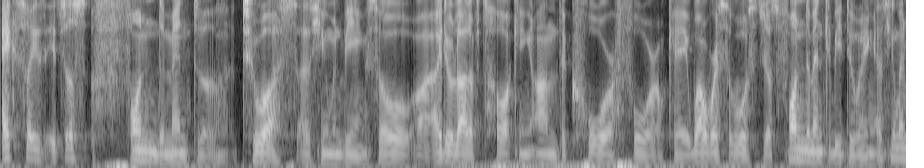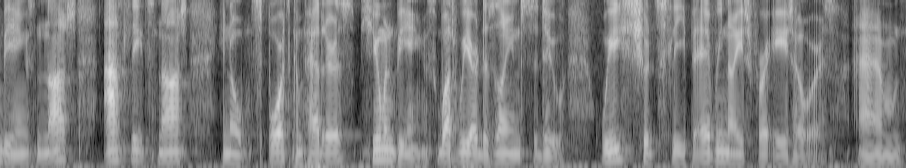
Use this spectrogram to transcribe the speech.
exercise, it's just fundamental to us as human beings. So I do a lot of talking on the core four, okay? What we're supposed to just fundamentally be doing as human beings, not athletes, not, you know, sports competitors, human beings, what we are designed to do. We should sleep every night for eight hours. Um,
